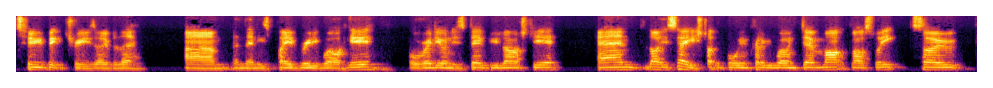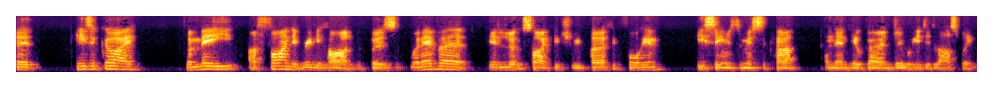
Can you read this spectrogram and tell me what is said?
two victories over there. Um, and then he's played really well here already on his debut last year. And like you say, he struck the ball incredibly well in Denmark last week. So that he's a guy. For me, I find it really hard because whenever it looks like it should be perfect for him, he seems to miss the cut, and then he'll go and do what he did last week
